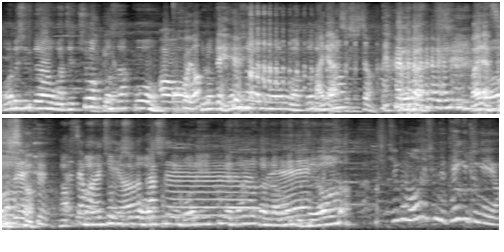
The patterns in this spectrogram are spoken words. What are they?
어르신들하고 같이 추억도 쌓고 어? 그렇게 봉사활동하러 왔거든요. 많이 안 쓰시죠? 소개해드릴게요. 많이 안 쓰시죠? 박수 살짝만 많이. 쳐주시고 어르신들. 머리 이쁘게 잘라달라고 네. 해주세요. 지금 어르신들 대기 중이에요.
